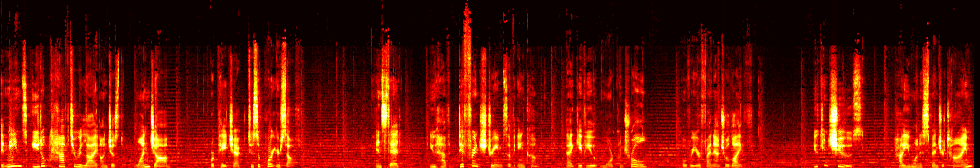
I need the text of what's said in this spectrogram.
It means you don't have to rely on just one job or paycheck to support yourself. Instead, you have different streams of income that give you more control over your financial life. You can choose how you want to spend your time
